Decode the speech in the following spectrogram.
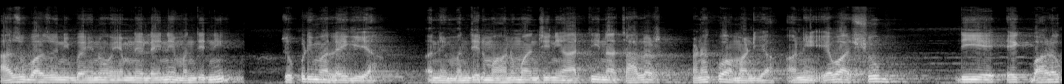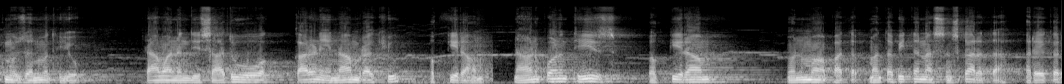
આજુબાજુની બહેનો એમને લઈને મંદિરની ઝૂંપડીમાં લઈ ગયા અને મંદિરમાં હનુમાનજીની આરતીના ઝાલર રણકવા માંડ્યા અને એવા શુભ દીએ એક બાળકનો જન્મ થયો. રામાનંદી સાધુ હોવા કારણે નામ રાખ્યું ભક્તિરામ. નાનપણથી જ ભક્તિરામ મનમાં માતા પિતાના સંસ્કાર હતા. ખરેખર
